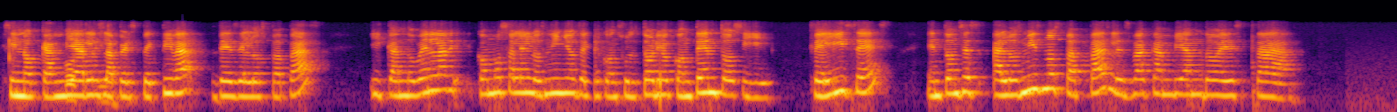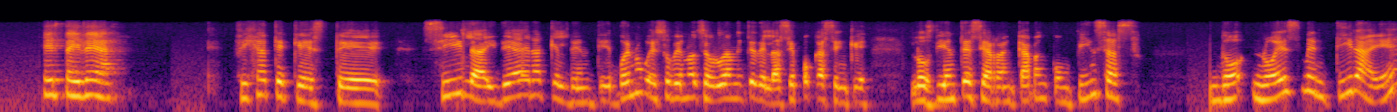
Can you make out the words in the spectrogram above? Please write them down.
sino cambiarles la perspectiva desde los papás y cuando ven la, cómo salen los niños del consultorio contentos y felices, entonces a los mismos papás les va cambiando esta, esta idea. Fíjate que este, sí, la idea era que el dentista, bueno, eso viene seguramente de las épocas en que los dientes se arrancaban con pinzas. No, no es mentira, ¿eh?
